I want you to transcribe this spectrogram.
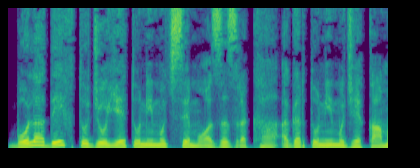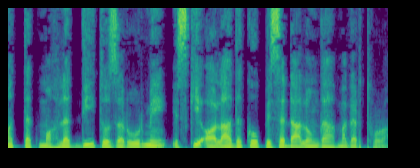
بولا دیکھ تو جو یہ تو نہیں مجھ سے معزز رکھا، اگر تو نی مجھے قامت تک مہلت دی تو ضرور میں اس کی اولاد کو پسے ڈالوں گا، مگر تھوڑا۔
